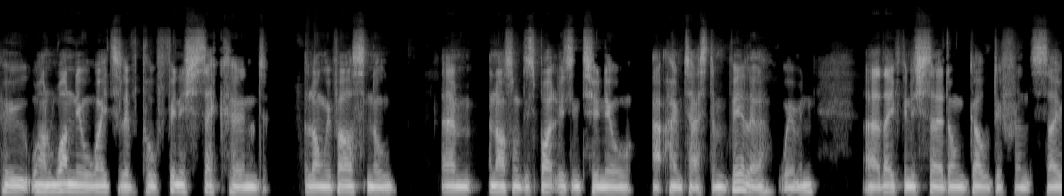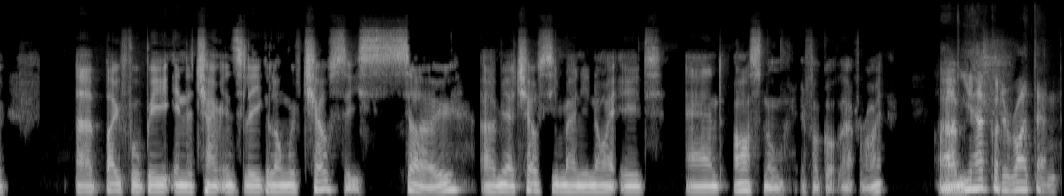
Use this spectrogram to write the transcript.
who won one 0 away to Liverpool, finished second along with Arsenal. Um, and Arsenal, despite losing 2 0 at home to Aston Villa women, uh, they finished third on goal difference. So uh, both will be in the Champions League along with Chelsea. So, um, yeah, Chelsea, Man United, and Arsenal, if I got that right. Um, you have got it right then.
